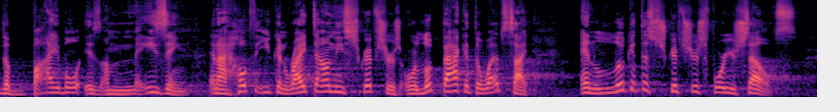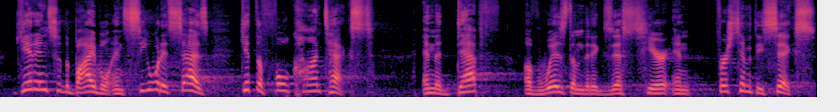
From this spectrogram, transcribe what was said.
The Bible is amazing. And I hope that you can write down these scriptures or look back at the website and look at the scriptures for yourselves. Get into the Bible and see what it says. Get the full context and the depth of wisdom that exists here in 1 Timothy 6.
